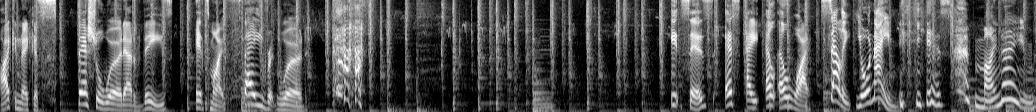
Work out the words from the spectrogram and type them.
I can make a special word out of these. It's my favourite word. it says S A L L Y. Sally, your name. yes, my name.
